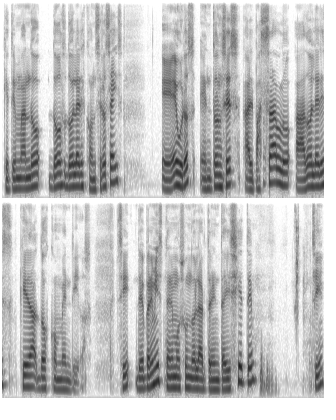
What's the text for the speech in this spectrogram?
que te mandó 2 dólares con 06 eh, euros. Entonces, al pasarlo a dólares, queda 2,22. ¿sí? De premis tenemos un dólar 37. ¿sí?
